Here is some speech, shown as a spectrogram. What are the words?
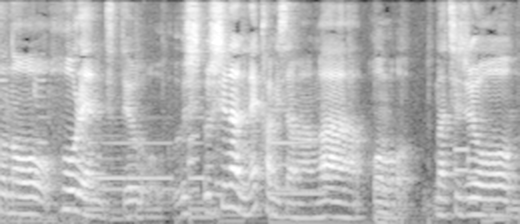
その法蓮っていう牛牛なんね神様がこう街中を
